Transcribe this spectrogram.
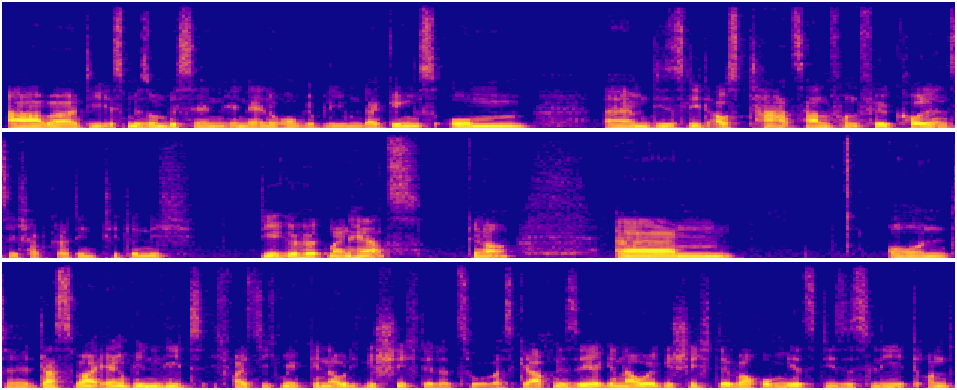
aber die ist mir so ein bisschen in Erinnerung geblieben. Da ging es um ähm, dieses Lied aus Tarzan von Phil Collins. Ich habe gerade den Titel nicht. Dir gehört mein Herz. Genau. Und äh, das war irgendwie ein Lied, ich weiß nicht mehr genau die Geschichte dazu, aber es gab eine sehr genaue Geschichte, warum jetzt dieses Lied und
